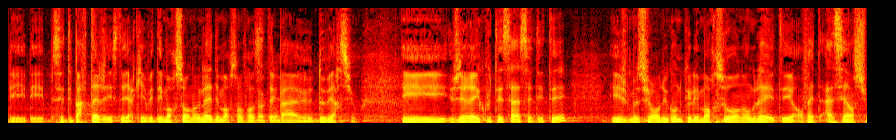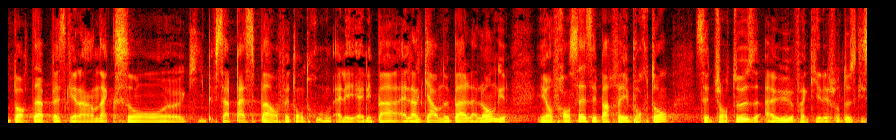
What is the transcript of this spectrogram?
les- les- c'était partagé, c'est-à-dire qu'il y avait des morceaux en anglais, des morceaux en français. Ok. C'était pas euh, deux versions. Et j'ai réécouté ça cet été et je me suis rendu compte que les morceaux en anglais étaient en fait assez insupportables parce qu'elle a un accent euh, qui ça passe pas en fait on trouve elle est elle est pas elle incarne pas la langue. Et en français c'est parfait. Et pourtant cette chanteuse a eu enfin qui est la chanteuse qui,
